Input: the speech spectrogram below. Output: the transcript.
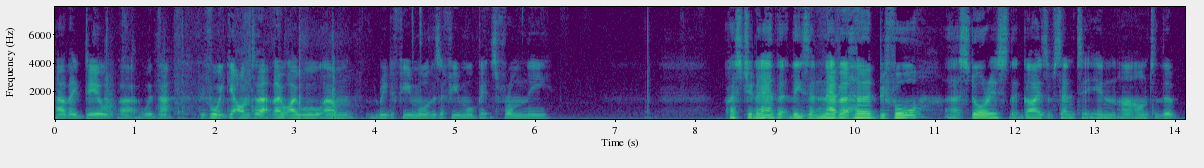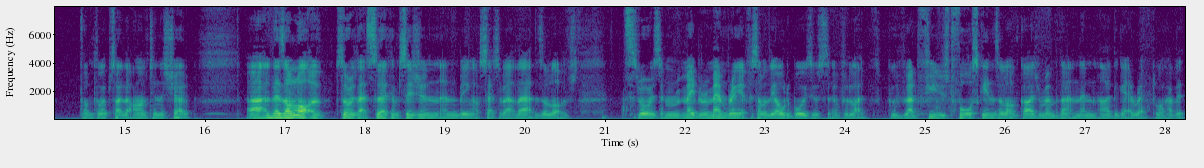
how they deal uh, with that. Before we get on to that, though, I will um, read a few more. There's a few more bits from the questionnaire that these are never heard before uh, stories that guys have sent it in uh, onto the onto the website that aren't in the show. Uh, there's a lot of stories about circumcision and being upset about that. There's a lot of stories and maybe remembering it for some of the older boys who've, like who've had fused foreskins. A lot of guys remember that and then either get erect or have it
